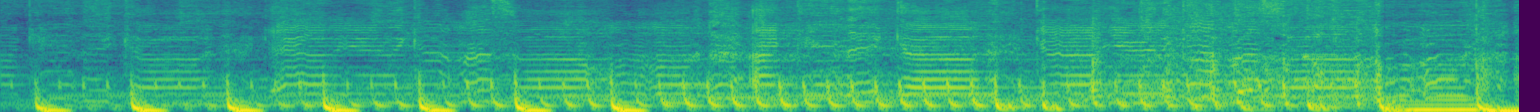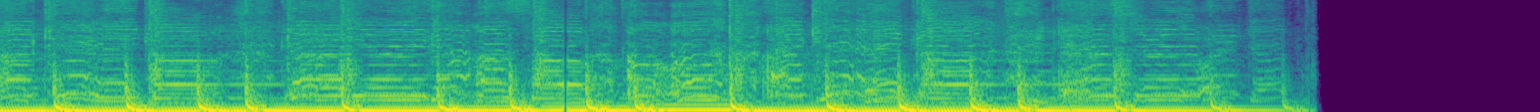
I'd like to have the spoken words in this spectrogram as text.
I can't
